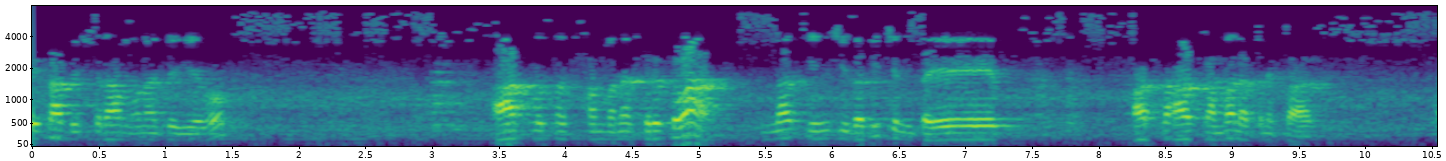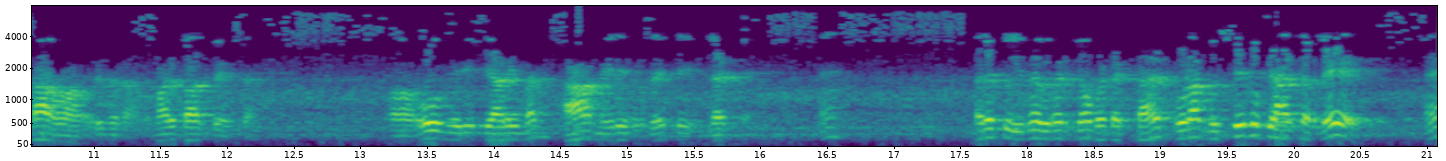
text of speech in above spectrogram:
ऐसा विश्राम होना चाहिए हो। आत्मसंस्थम कृतवा न किंचित अभी चिंतित आपका मन अपने पास हाँ हाँ इधर, हमारे पास बैठा। है ओ मेरे प्यारे मन हाँ मेरे हृदय से लड़ है। अरे तो इधर उधर क्यों भटकता है? थोड़ा मुझसे तो प्यार कर ले, है?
